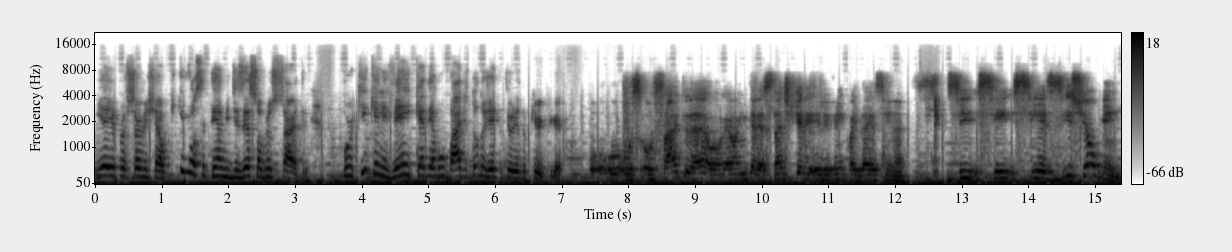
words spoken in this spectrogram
E aí, professor Michel, o que, você tem a me dizer sobre o Sartre? Por que, que ele vem e quer derrubar de todo jeito a teoria do Kierkegaard? O, o, o, Sartre é, é interessante que ele, ele vem com a ideia assim, né? Se, se, se existe alguém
